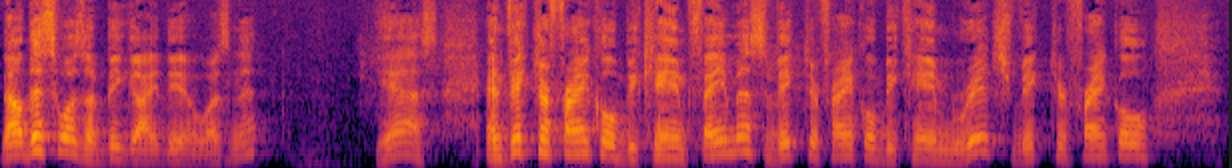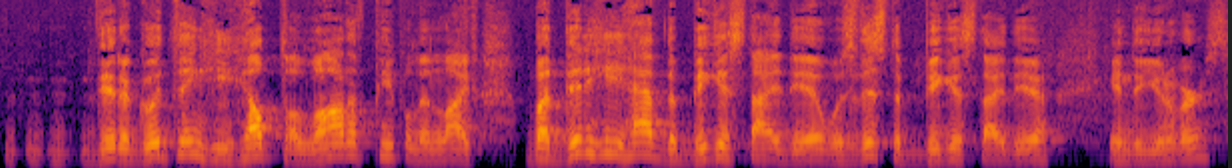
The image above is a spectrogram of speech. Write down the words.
Now, this was a big idea, wasn't it? Yes. And Viktor Frankl became famous. Viktor Frankl became rich. Viktor Frankl did a good thing. He helped a lot of people in life. But did he have the biggest idea? Was this the biggest idea in the universe?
